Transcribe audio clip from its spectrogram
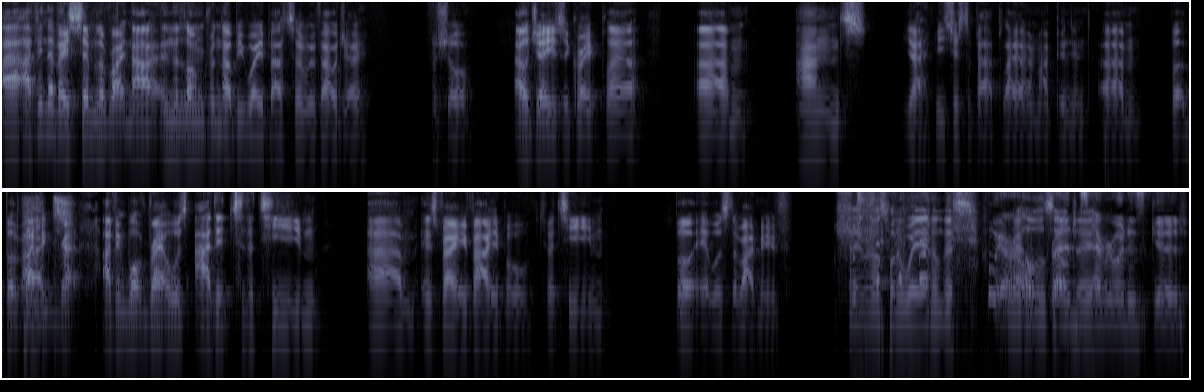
uh, I think they're very similar right now. In the long run, they'll be way better with LJ, for sure. LJ is a great player, um, and yeah, he's just a better player in my opinion. Um, but but I think Facts. I think what Retals added to the team um, is very valuable to a team, but it was the right move. Anyone else want to weigh in on this? We are all friends. LJ? Everyone is good.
